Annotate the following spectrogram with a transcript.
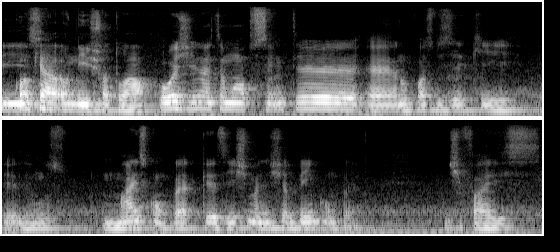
Isso. Qual que é o nicho atual? Hoje nós temos um auto center, é, eu não posso dizer que ele é um dos mais completos que existe, mas a gente é bem completo. A gente faz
